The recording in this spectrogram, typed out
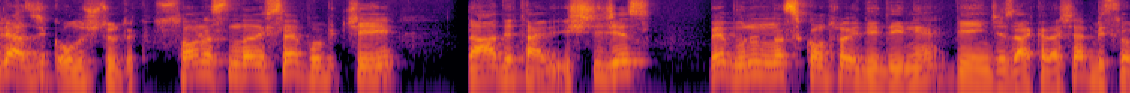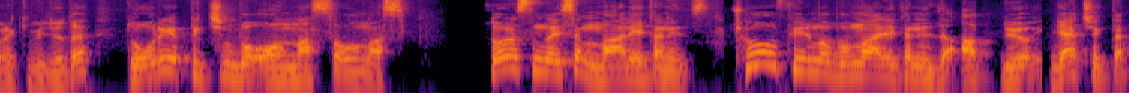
Birazcık oluşturduk. Sonrasında ise bu bütçeyi daha detaylı işleyeceğiz ve bunun nasıl kontrol edildiğini değineceğiz arkadaşlar bir sonraki videoda. Doğru yapı için bu olmazsa olmaz. Sonrasında ise maliyet analizi. Çoğu firma bu maliyet analizi atlıyor gerçekten.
